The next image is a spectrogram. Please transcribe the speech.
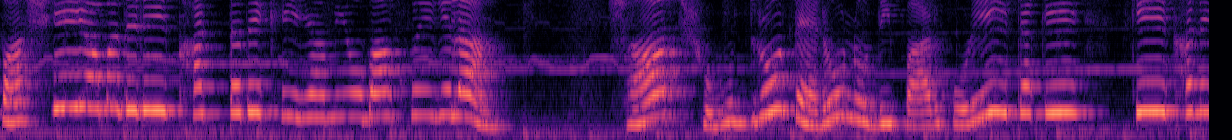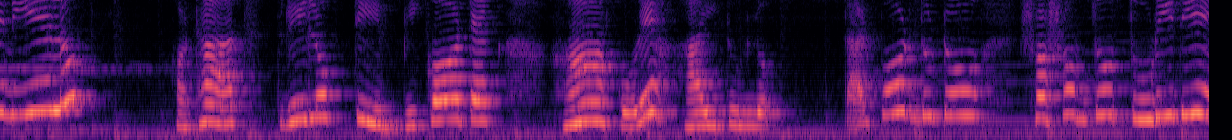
পাশেই আমাদের এই খাটটা দেখে আমি অবাক হয়ে গেলাম। সাত সমুদ্র তেরো নদী পার করে এটাকে কে এখানে নিয়ে এলো? হঠাৎ স্ত্রীলোকটি বিকট এক হাঁ করে হাই তুলল। তারপর দুটো সশব্দ তুড়ি দিয়ে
